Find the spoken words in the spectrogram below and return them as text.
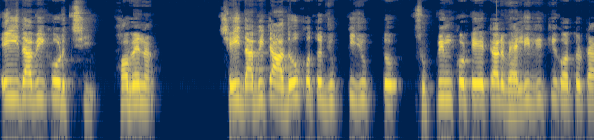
এই দাবি করছি, হবে না। সেই দাবিটা আদৌ কত যুক্তিযুক্ত? সুপ্রিম কোর্টে এটার ভ্যালিডিটি কতটা?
